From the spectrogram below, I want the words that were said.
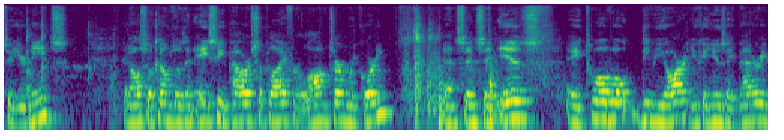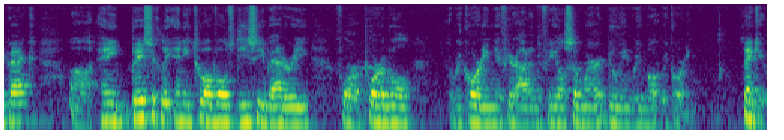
to your needs. It also comes with an AC power supply for long-term recording. And since it is a 12 volt DVR, you can use a battery pack, uh, any, basically any 12 volts DC battery for portable recording if you're out in the field somewhere doing remote recording. Thank you.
